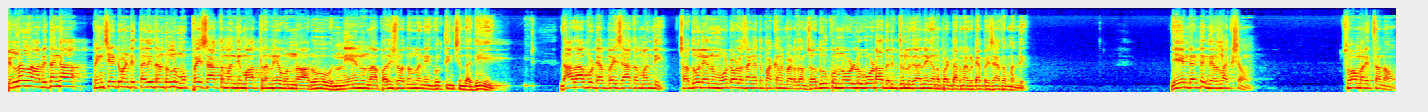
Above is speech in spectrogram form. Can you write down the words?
పిల్లల్ని ఆ విధంగా పెంచేటువంటి తల్లిదండ్రులు ముప్పై శాతం మంది మాత్రమే ఉన్నారు. నేను నా పరిశోధనలో నేను గుర్తించింది అది. దాదాపు డెబ్బై శాతం మంది. చదువు లేని మోటోళ్ళ సంగతి పక్కన పెడదాం. చదువుకున్నోళ్ళు కూడా దరిద్రులుగానే కనపడ్డారు నాకు డెబ్బై శాతం మంది. ఏంటంటే నిర్లక్ష్యం. సోమరితనం.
